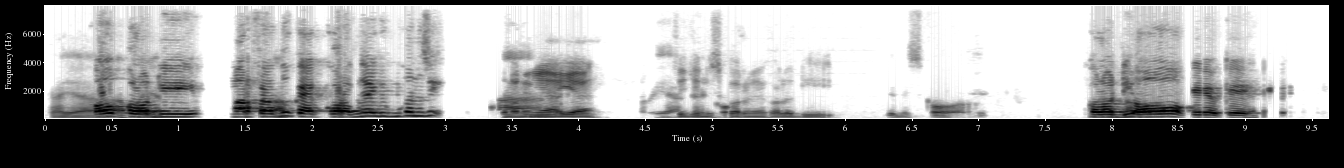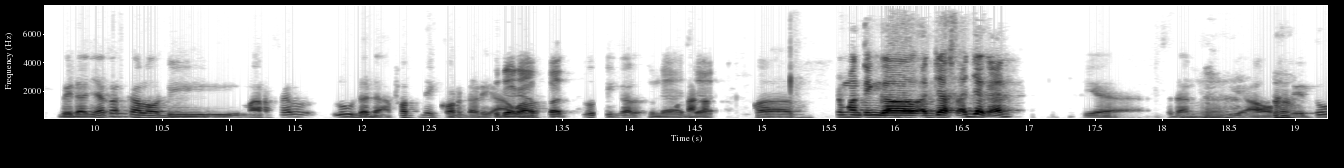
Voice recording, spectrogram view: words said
Kayak oh kalau ya? di Marvel tuh kayak core-nya gitu bukan sih Ah, Skornya ya, iya, sejenis kayak skornya kalau di jenis core. kalau Nah, di oh oke oke bedanya kan kalau di Marvel lu udah dapet nih core dari udah awal, dapat, lu tinggal udah ada. apa. cuma tinggal adjust aja kan Iya, sedangkan Iya. di AOV itu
